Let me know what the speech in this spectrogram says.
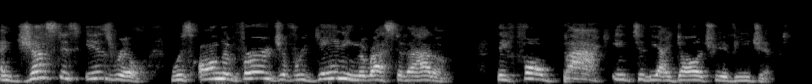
And just as Israel was on the verge of regaining the rest of Adam, they fall back into the idolatry of Egypt.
